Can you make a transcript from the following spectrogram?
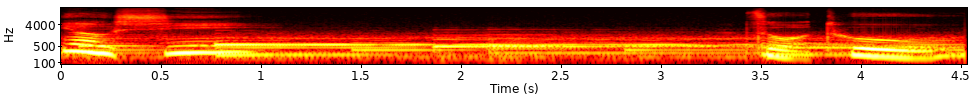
右吸，左兔。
